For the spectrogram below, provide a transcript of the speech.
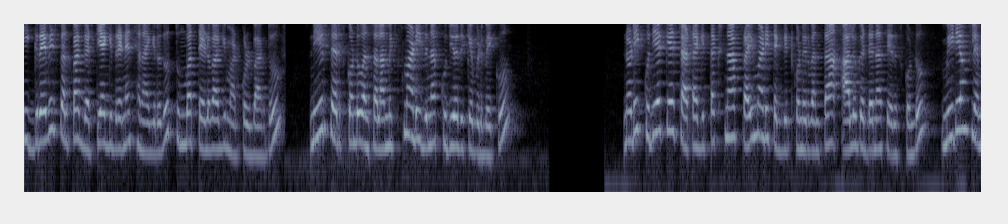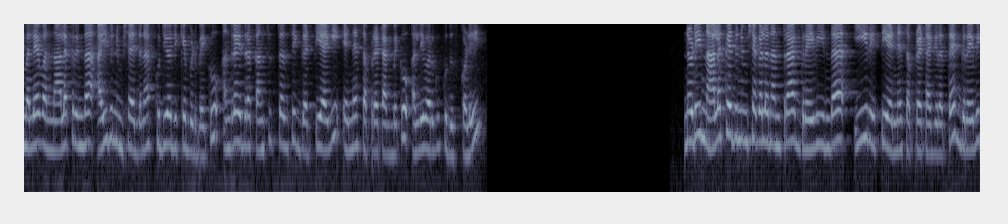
ಈ ಗ್ರೇವಿ ಸ್ವಲ್ಪ ಗಟ್ಟಿಯಾಗಿದ್ರೇ ಚೆನ್ನಾಗಿರೋದು, ತುಂಬ ತೆಳುವಾಗಿ ಮಾಡ್ಕೊಳ್ಬಾರ್ದು. ನೀರು ಸೇರಿಸ್ಕೊಂಡು ಒಂದು ಸಲ ಮಿಕ್ಸ್ ಮಾಡಿ ಇದನ್ನು ಕುದಿಯೋದಕ್ಕೆ ಬಿಡಬೇಕು. ನೋಡಿ, ಕುದಿಯೋಕ್ಕೆ ಸ್ಟಾರ್ಟ್ ಆಗಿದ ತಕ್ಷಣ ಫ್ರೈ ಮಾಡಿ ತೆಗೆದಿಟ್ಕೊಂಡಿರುವಂಥ ಆಲೂಗಡ್ಡೆನ ಸೇರಿಸ್ಕೊಂಡು ಮೀಡಿಯಂ ಫ್ಲೇಮಲ್ಲೇ ಒಂದು ನಾಲ್ಕರಿಂದ ಐದು ನಿಮಿಷ ಇದನ್ನು ಕುದಿಯೋದಕ್ಕೆ ಬಿಡಬೇಕು. ಅಂದರೆ ಇದರ ಕನ್ಸಿಸ್ಟೆನ್ಸಿ ಗಟ್ಟಿಯಾಗಿ ಎಣ್ಣೆ ಸಪ್ರೇಟ್ ಆಗಬೇಕು, ಅಲ್ಲಿವರೆಗೂ ಕುದಿಸ್ಕೊಳ್ಳಿ. ನೋಡಿ, ನಾಲ್ಕೈದು ನಿಮಿಷಗಳ ನಂತರ ಗ್ರೇವಿಯಿಂದ ಈ ರೀತಿ ಎಣ್ಣೆ ಸಪ್ರೇಟ್ ಆಗಿರುತ್ತೆ. ಗ್ರೇವಿ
